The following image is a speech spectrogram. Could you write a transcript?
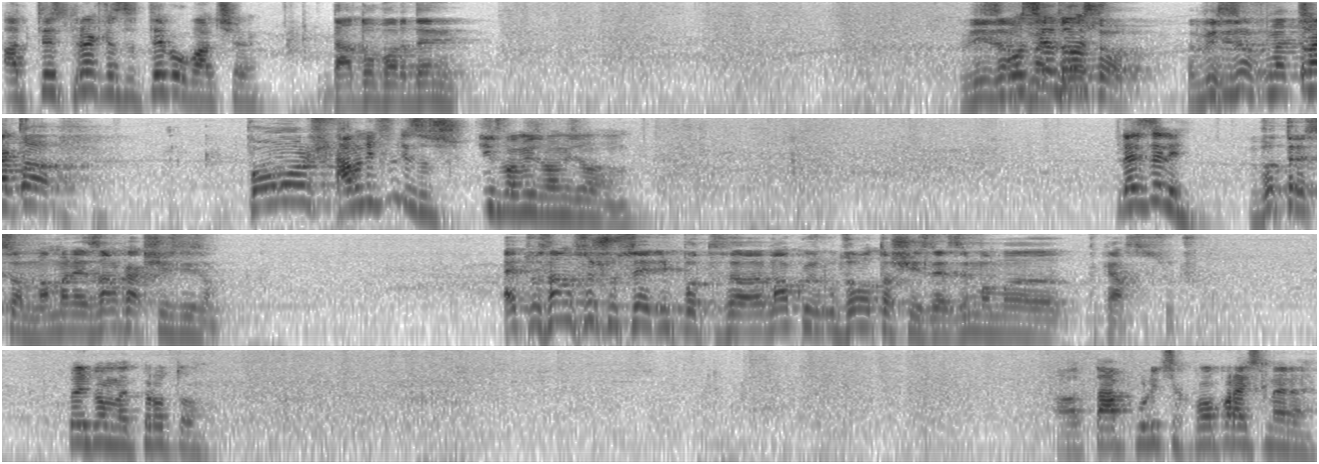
А те спряха за теб обаче. Да, добър ден. Влизам Може в метрото. Влизам в метрото. Помощ! Там ли влизаш? Идвам, идвам, идвам. Влезе ли? Вътре съм, ама не знам как ще излизам. Ето, знам също се един път. Малко от зоната ще излезем, ама така се случва. Той идва метрото. А тази полиция какво прави с мене?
